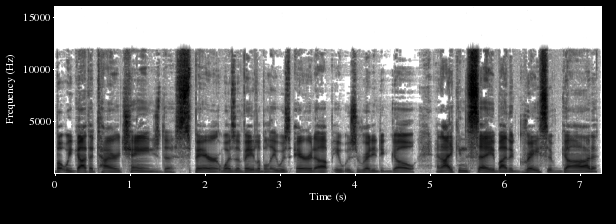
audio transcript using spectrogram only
But we got the tire changed. The spare was available. It was aired up. It was ready to go. And I can say, by the grace of God,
